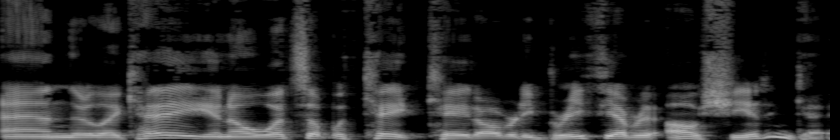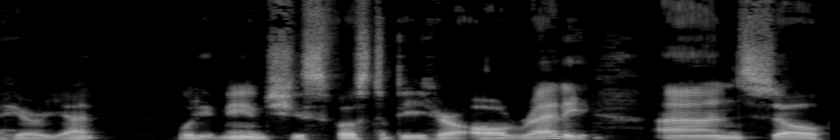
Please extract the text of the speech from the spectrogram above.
And they're like, hey, you know, what's up with Kate? Kate already briefed you. Every- oh, she didn't get here yet. What do you mean? She's supposed to be here already. And so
